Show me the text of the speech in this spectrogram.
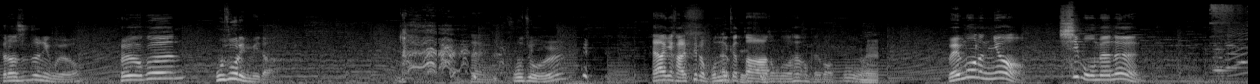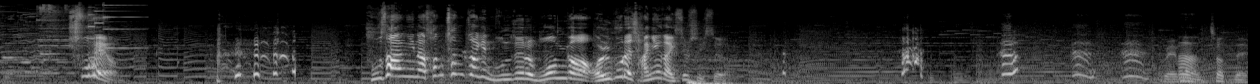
그런 수준이고요. 교육은 고졸입니다. 네, 고졸. 대학에 갈 필요 못 아, 느꼈다 그렇죠. 정도 생각하면 될 것 같고 네. 외모는요 15면은 추해요. 부상이나 선천적인 문제로 무언가 얼굴에 장애가 있을 수 있어요. 외모 응. 미쳤네.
